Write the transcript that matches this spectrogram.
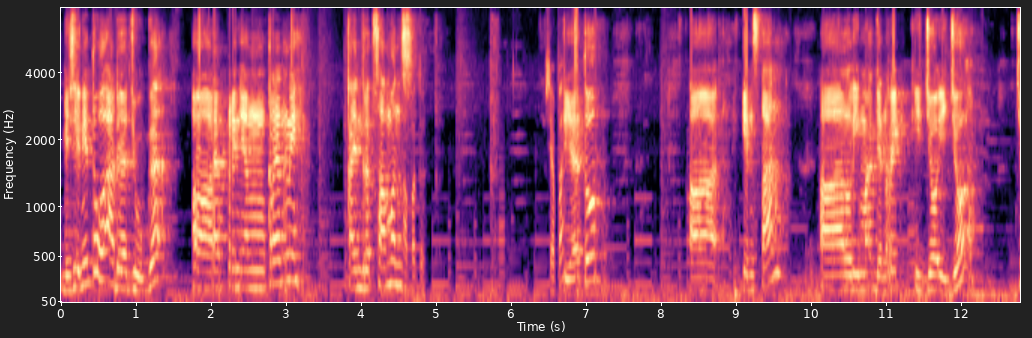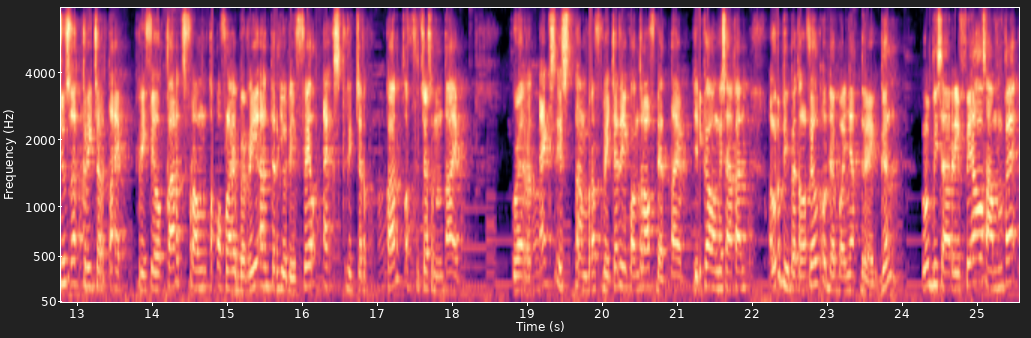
Di sini tuh ada juga uh, reprint yang keren nih, Kindred Summons. apa tuh siapa Dia tuh uh, instan uh, 5 generic hijau-hijau Choose a creature type. Reveal cards from top of library until you reveal X creature card of chosen type. Where X is number of creature you control of that type. Jadi kalau misalkan lu di battlefield udah banyak dragon, lu bisa reveal sampai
